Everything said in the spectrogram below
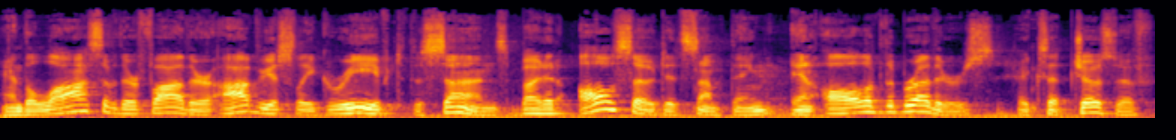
And the loss of their father obviously grieved the sons, but it also did something in all of the brothers, except Joseph,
